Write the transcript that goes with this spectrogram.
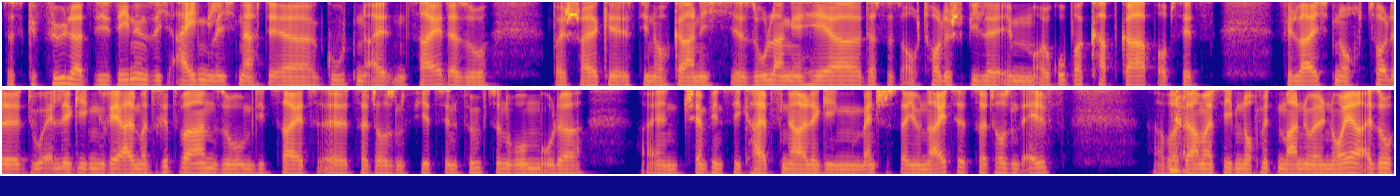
das Gefühl hat, sie sehnen sich eigentlich nach der guten alten Zeit? Also bei Schalke ist die noch gar nicht so lange her, dass es auch tolle Spiele im Europacup gab, ob es jetzt vielleicht noch tolle Duelle gegen Real Madrid waren, so um die Zeit äh, 2014, 15 rum oder ein Champions League Halbfinale gegen Manchester United 2011 aber ja. damals eben noch mit Manuel Neuer. Also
